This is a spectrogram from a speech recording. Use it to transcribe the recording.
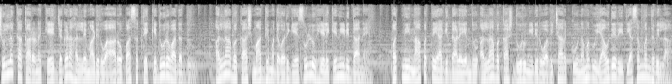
ಕ್ಷುಲ್ಲಕ ಕಾರಣಕ್ಕೆ ಜಗಳ ಹಲ್ಲೆ ಮಾಡಿರುವ ಆರೋಪ ಸತ್ಯಕ್ಕೆ ದೂರವಾದದ್ದು. ಅಲ್ಲಾಬಕಾಶ್ ಮಾಧ್ಯಮದವರಿಗೆ ಸುಳ್ಳು ಹೇಳಿಕೆ ನೀಡಿದ್ದಾನೆ. ಪತ್ನಿ ನಾಪತ್ತೆಯಾಗಿದ್ದಾಳೆ ಎಂದು ಅಲ್ಲಾಬಕಾಶ್ ದೂರು ನೀಡಿರುವ ವಿಚಾರಕ್ಕೂ ನಮಗೂ ಯಾವುದೇ ರೀತಿಯ ಸಂಬಂಧವಿಲ್ಲ.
